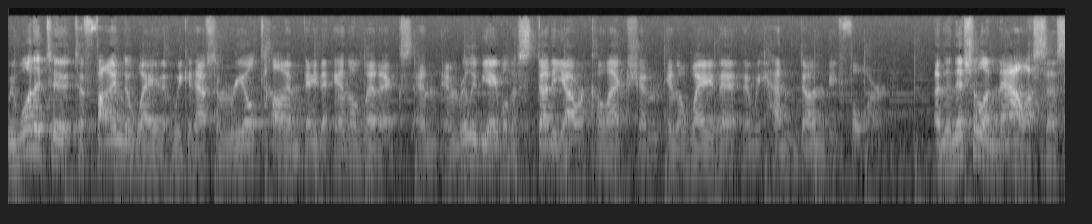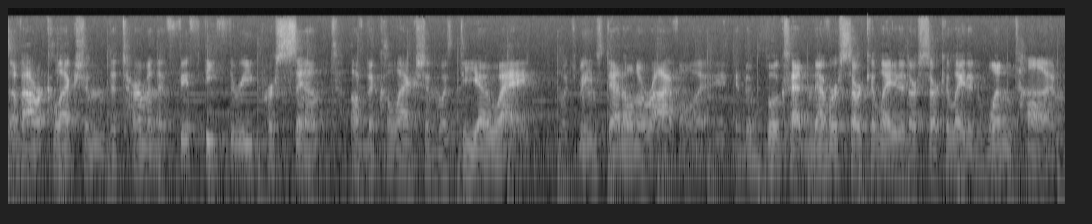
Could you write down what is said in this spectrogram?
We wanted to, to find a way that we could have some real-time data analytics and, and really be able to study our collection in a way that, that we hadn't done before. An initial analysis of our collection determined that 53% of the collection was DOA, which means dead on arrival. The books had never circulated or circulated one time.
